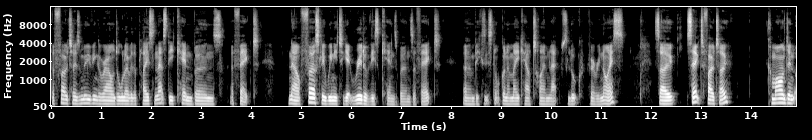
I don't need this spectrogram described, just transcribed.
the photos moving around all over the place, and that's the Ken Burns effect. Now, firstly, we need to get rid of this Ken Burns effect, um, because it's not going to make our time lapse look very nice. So select a photo, Command and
